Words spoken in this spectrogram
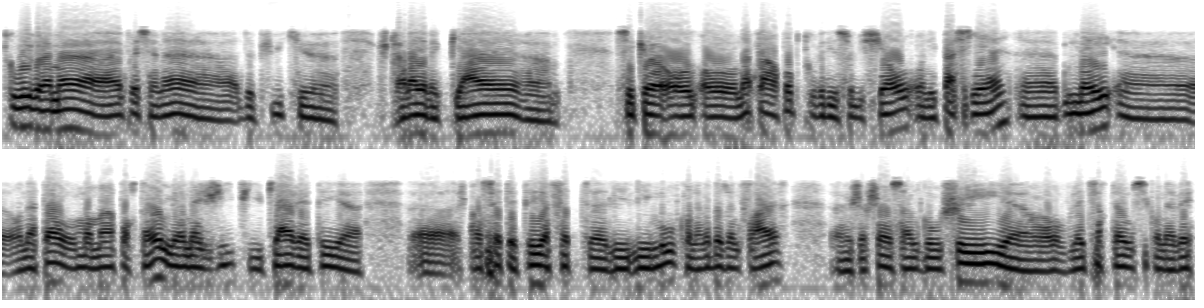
trouvé vraiment euh, impressionnant euh, depuis que je travaille avec Pierre, euh, c'est qu'on n'attend pas pour trouver des solutions, on est patient, euh, mais on attend au moment opportun, mais on agit. Puis Pierre a été, je pense cet été, a fait les, les moves qu'on avait besoin de faire. Euh, chercher un centre gaucher. Euh, on voulait être certain aussi qu'on avait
